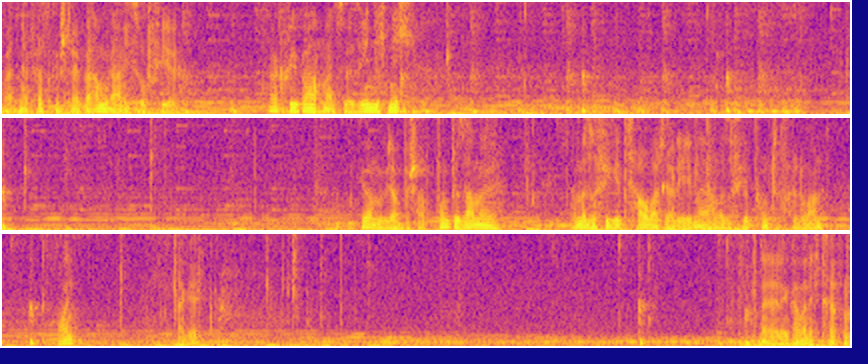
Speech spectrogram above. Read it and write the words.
Wir hatten ja festgestellt, wir haben gar nicht so viel. Na, Creeper, meinst du, wir sehen dich nicht? Okay, wir haben wieder beschafft Punkte sammeln. Haben wir so viel gezaubert gerade eben, haben wir so viele Punkte verloren. Moin. Danke. Nee, den können wir nicht treffen.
